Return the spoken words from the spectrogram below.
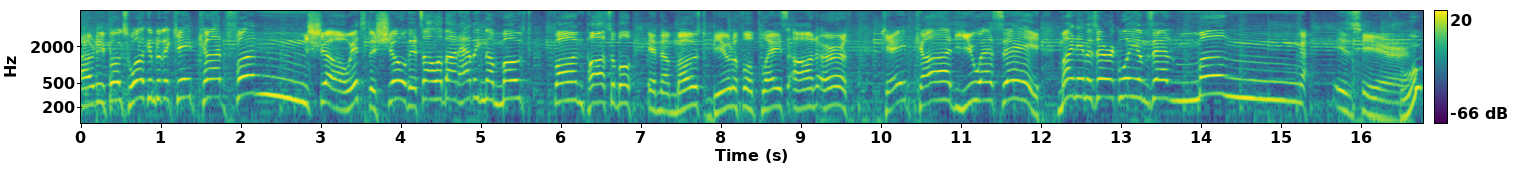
Howdy, folks. Welcome to the Cape Cod Fun Show. It's the show that's all about having the most fun possible in the most beautiful place on earth. Cape Cod, USA. My name is Eric Williams, and Mung is here.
